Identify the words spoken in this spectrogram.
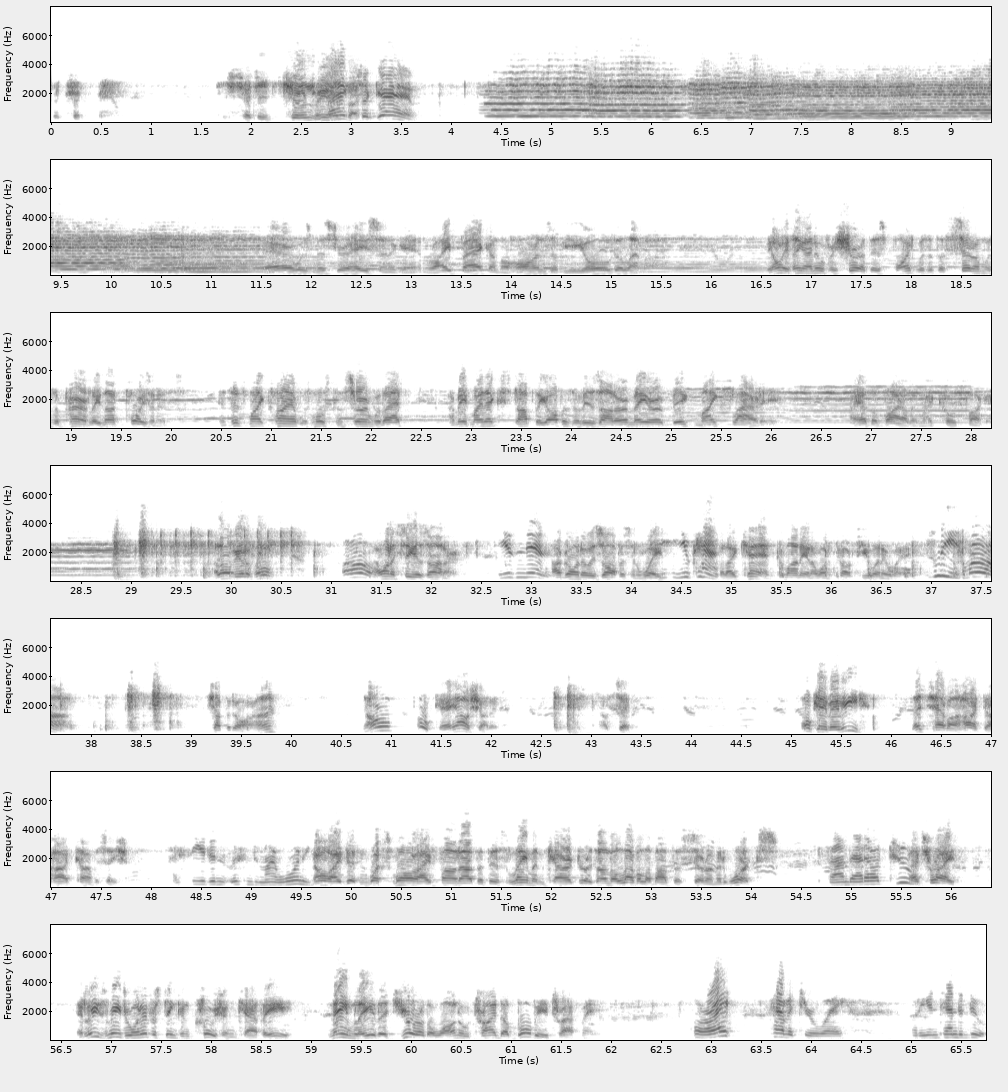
He tricked me. He said he'd kill me. Thanks I- again. There was Mr. Hasten again, right back on the horns of ye old dilemma. The only thing I knew for sure at this point was that the serum was apparently not poisonous. And since my client was most concerned with that, I made my next stop the office of His Honor, Mayor Big Mike Flaherty. I had the vial in my coat pocket. Hello, beautiful. Oh, I want to see His Honor. he isn't in. I'll go into his office and wait. Y- You can't. But I can. Come on in. I want to talk to you anyway. Please. Come on. Shut the door, huh? No? Okay, I'll shut it. Now sit. Okay, baby. Let's have a heart to heart conversation. I see you didn't listen to my warning. No, I didn't. What's more, I found out that this Lehman character is on the level about the serum. It works. You found that out, too. That's right. It leads me to an interesting conclusion, Kathy. Namely, that you're the one who tried to booby trap me. All right. Have it your way. What do you intend to do?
